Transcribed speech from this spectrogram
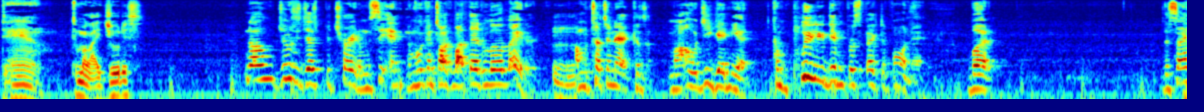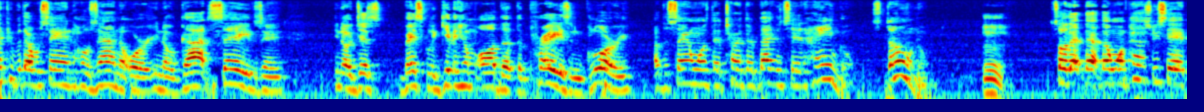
Damn. To me like Judas. No, Judas just betrayed him. See, and we can talk about that a little later. Mm-hmm. I'm gonna touch on that because my OG gave me a completely different perspective on that. But the same people that were saying Hosanna or you know God saves and you know just basically giving him all the, the praise and glory are the same ones that turned their back and said hang him, stone him. Mm. So that, that that one pastor he said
